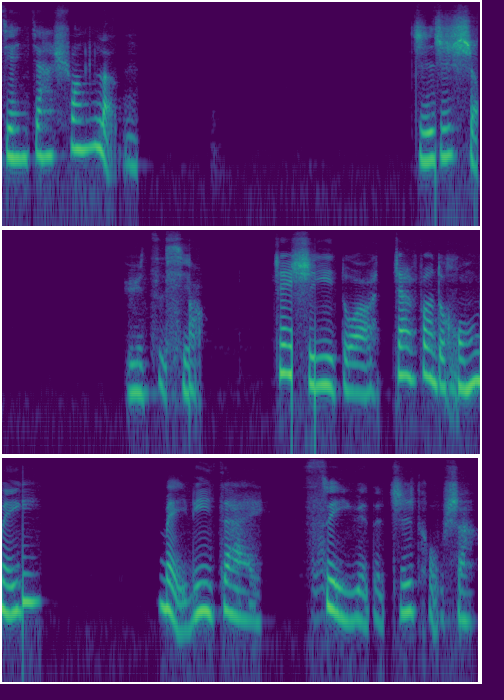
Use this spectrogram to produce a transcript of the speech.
蒹葭霜冷。执子手，与子笑，这是一朵绽放的红梅，美丽在岁月的枝头上。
